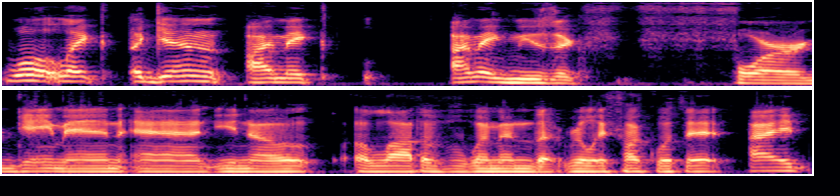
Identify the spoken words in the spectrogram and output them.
well, like again, I make I make music for gay men and, you know, a lot of women that really fuck with it. I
